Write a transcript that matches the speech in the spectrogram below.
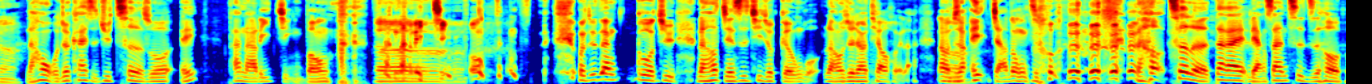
嗯，然后我就开始去测说，哎。他哪里紧绷，哪里紧绷，这样子，我就这样过去，然后监视器就跟我，然后就这样跳回来，然后我就这样哎假动作，然后测了大概两三次之后，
